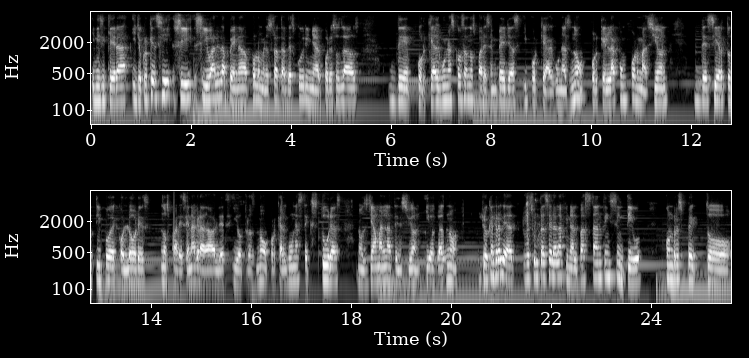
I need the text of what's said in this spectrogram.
Y ni siquiera, y yo creo que sí, sí, sí vale la pena por lo menos tratar de escudriñar por esos lados de por qué algunas cosas nos parecen bellas y por qué algunas no, porque la conformación de cierto tipo de colores nos parecen agradables y otros no, porque algunas texturas nos llaman la atención y otras no. Creo que en realidad resulta ser a la final bastante instintivo con respecto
